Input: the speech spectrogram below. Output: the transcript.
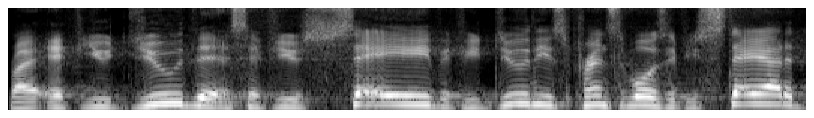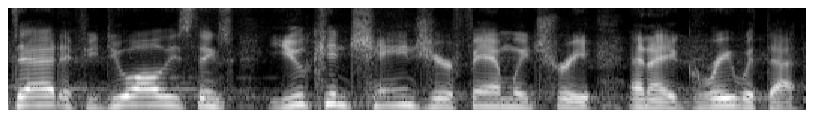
right? If you do this, if you save, if you do these principles, if you stay out of debt, if you do all these things, you can change your family tree. And I agree with that.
